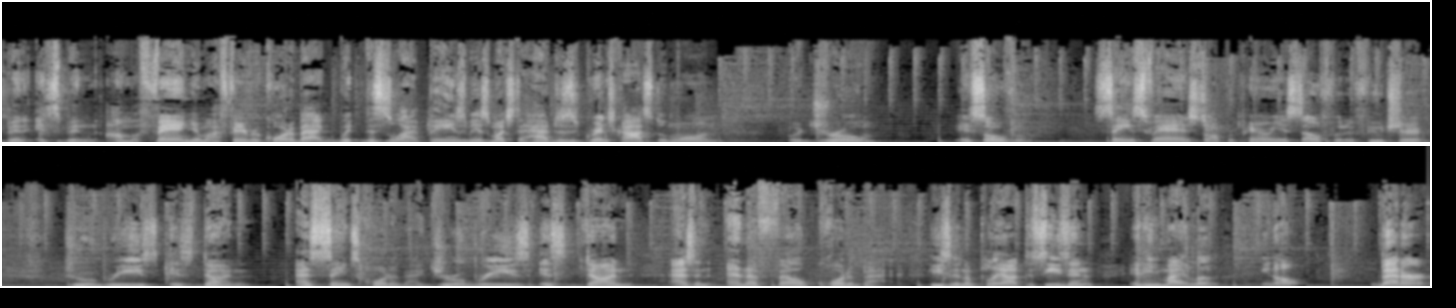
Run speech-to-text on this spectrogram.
been it's been I'm a fan. You're my favorite quarterback. This is why it pains me as much to have this Grinch costume on. But Drew, it's over. Saints fans, start preparing yourself for the future. Drew Brees is done as Saints quarterback. Drew Brees is done as an NFL quarterback. He's going to play out the season and he might look, you know, better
